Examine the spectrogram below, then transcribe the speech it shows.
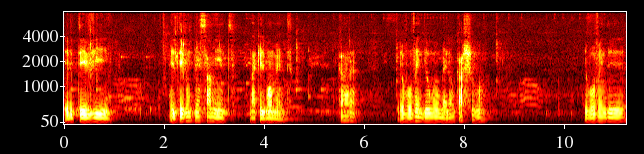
Ele teve ele teve um pensamento naquele momento. Cara, eu vou vender o meu melhor cachorro. Eu vou vender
